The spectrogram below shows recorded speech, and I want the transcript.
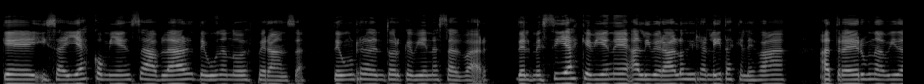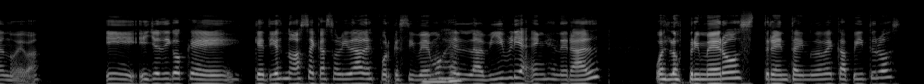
que Isaías comienza a hablar de una nueva esperanza, de un redentor que viene a salvar, del Mesías que viene a liberar a los israelitas, que les va a traer una vida nueva. Y, yo digo que, Dios no hace casualidades, porque si vemos en la Biblia en general, pues los primeros 39 capítulos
